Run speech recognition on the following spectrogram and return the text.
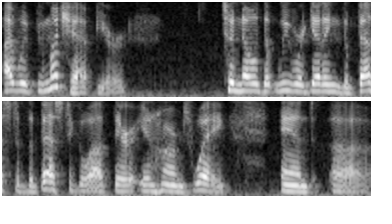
I would be much happier to know that we were getting the best of the best to go out there in harm's way and uh,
